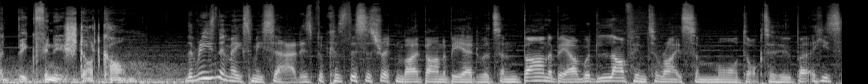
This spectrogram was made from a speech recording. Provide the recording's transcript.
at bigfinish.com. The reason it makes me sad is because this is written by Barnaby Edwards, and Barnaby, I would love him to write some more Doctor Who, but he's.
